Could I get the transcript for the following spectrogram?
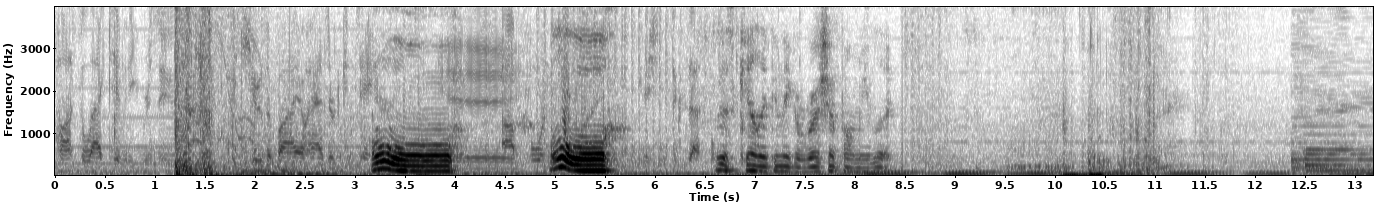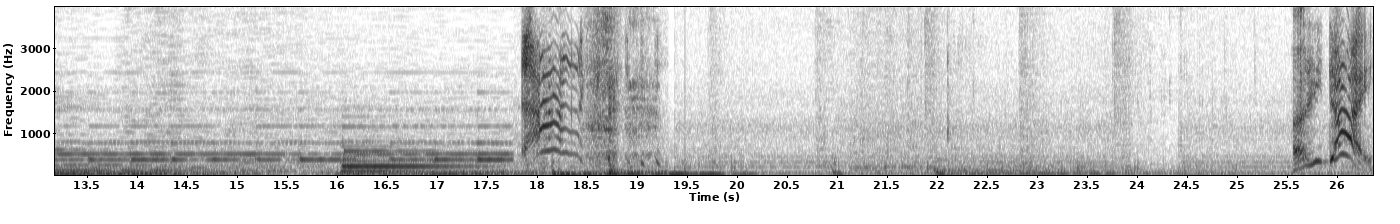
Hostile activity. Resume. Secure the biohazard container. Oh, Hey. Op 4 oh. Mission successful. This kill, they think they could rush up on me. Look. Did he die?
